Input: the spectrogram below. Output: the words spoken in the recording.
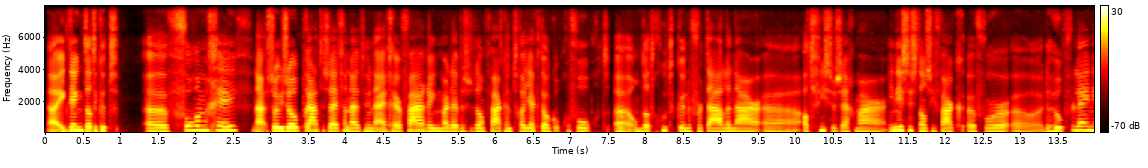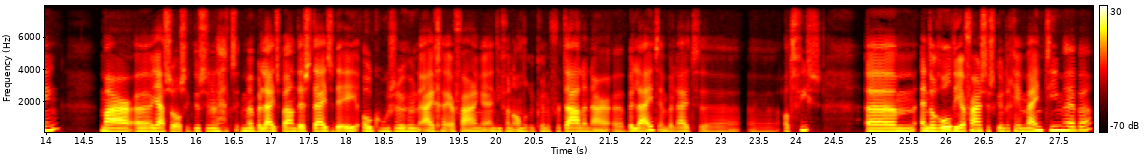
nou, ik denk dat ik het uh, vorm geef. Nou, sowieso praten zij vanuit hun eigen ervaring, maar daar hebben ze dan vaak een traject ook op gevolgd uh, om dat goed te kunnen vertalen naar uh, adviezen, zeg maar. In eerste instantie vaak voor de hulpverlening. Maar uh, ja, zoals ik dus inderdaad in mijn beleidsbaan destijds deed, ook hoe ze hun eigen ervaringen en die van anderen kunnen vertalen naar uh, beleid en beleidsadvies. Uh, um, en de rol die ervaringsdeskundigen in mijn team hebben. Um,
